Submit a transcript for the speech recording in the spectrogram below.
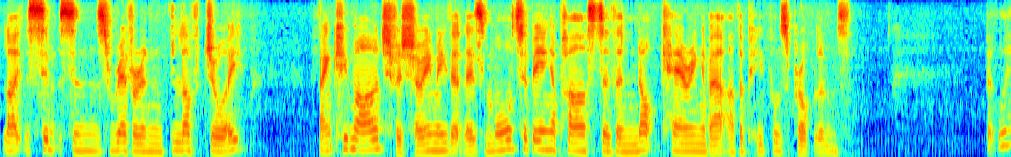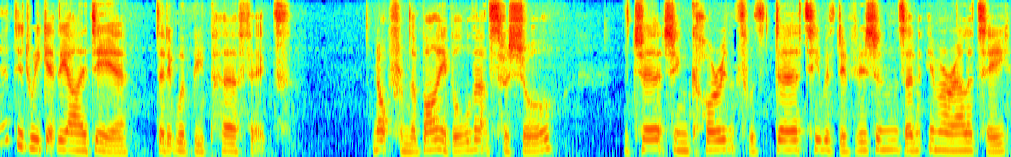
like The Simpsons' Reverend Lovejoy. Thank you, Marge, for showing me that there's more to being a pastor than not caring about other people's problems. But where did we get the idea that it would be perfect? Not from the Bible, that's for sure. The church in Corinth was dirty with divisions and immorality,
